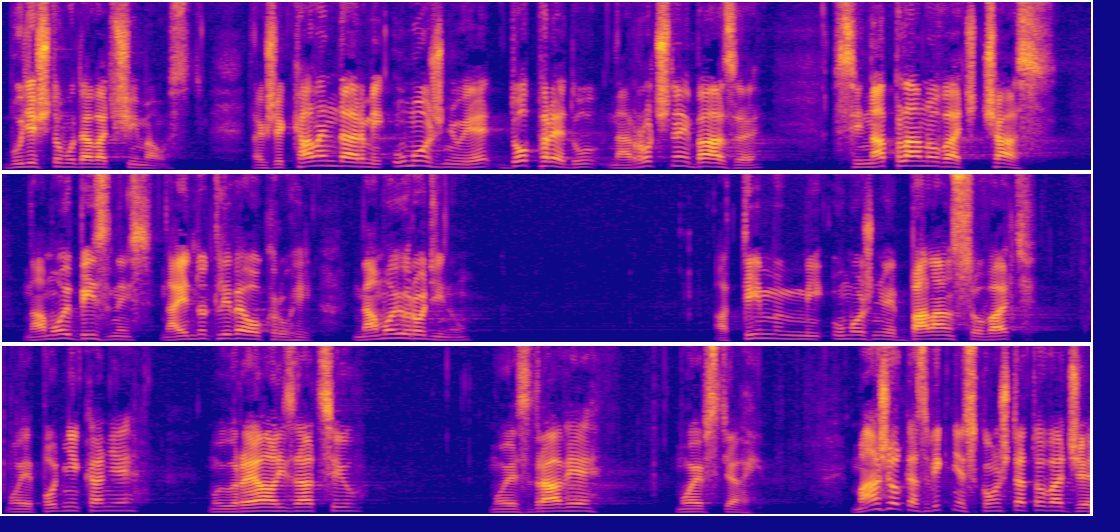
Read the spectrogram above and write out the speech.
budeš tomu dávať všímavosť. Takže kalendár mi umožňuje dopredu na ročnej báze si naplánovať čas na môj biznis, na jednotlivé okruhy, na moju rodinu. A tým mi umožňuje balansovať moje podnikanie, moju realizáciu moje zdravie, moje vzťahy. Máželka zvykne skonštatovať, že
